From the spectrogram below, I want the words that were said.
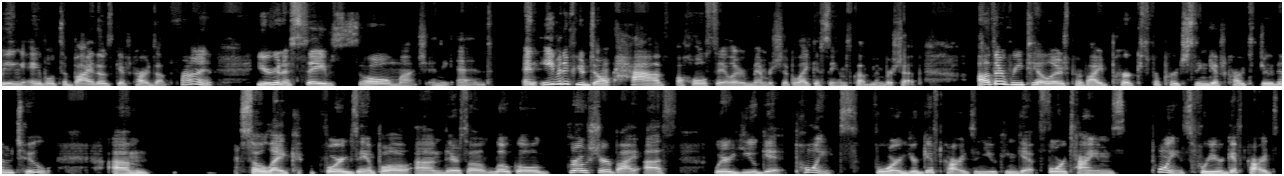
being able to buy those gift cards up front, you're going to save so much in the end. And even if you don't have a wholesaler membership like a Sam's Club membership, other retailers provide perks for purchasing gift cards through them too. Um, so, like for example, um, there's a local grocer by us where you get points for your gift cards, and you can get four times points for your gift cards.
